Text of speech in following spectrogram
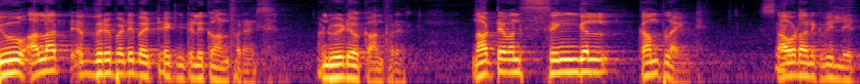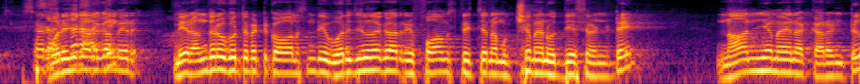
You alert everybody by taking teleconference and video conference not even single complaint రావడానికి వీల్లేదు. ఒరిజినల్గా మీరు మీరందరూ గుర్తుపెట్టుకోవాల్సింది ఒరిజినల్గా రిఫార్మ్స్ తెచ్చిన ముఖ్యమైన ఉద్దేశం ఏంటంటే నాణ్యమైన కరెంటు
